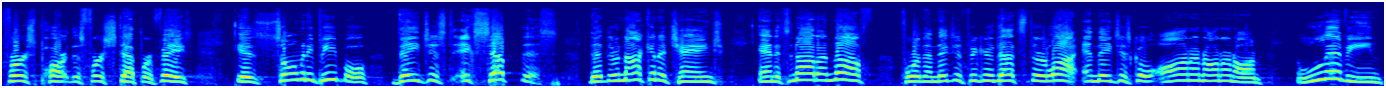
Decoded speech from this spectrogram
first part, this first step or phase, is so many people they just accept this, that they're not going to change, and it's not enough for them. They just figure that's their lot, and they just go on and on and on, living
